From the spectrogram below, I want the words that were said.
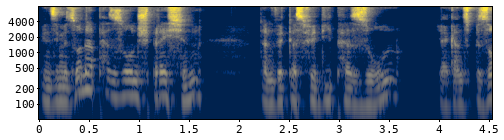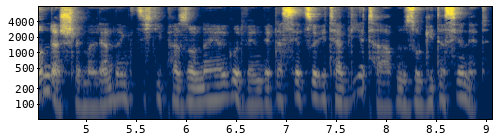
wenn Sie mit so einer Person sprechen, dann wird das für die Person ja ganz besonders schlimm, weil dann denkt sich die Person, naja gut, wenn wir das jetzt so etabliert haben, so geht das ja nicht.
